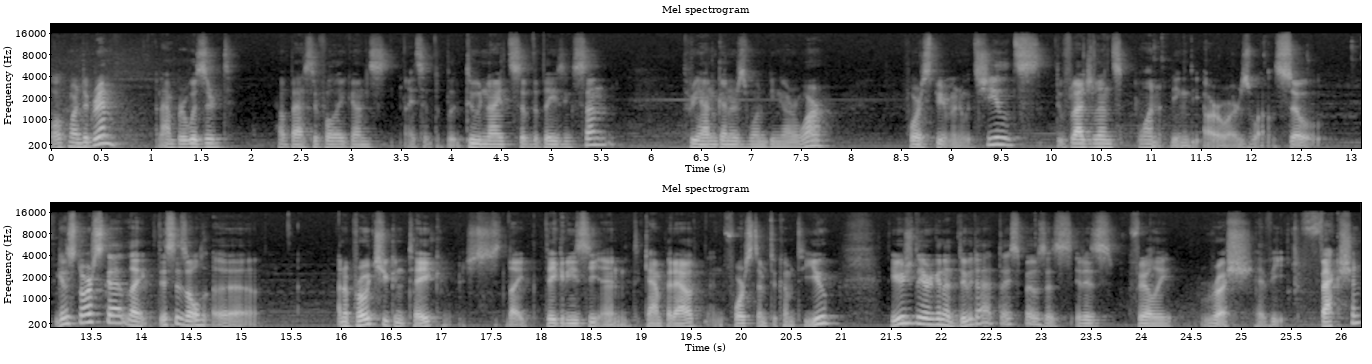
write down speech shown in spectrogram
Volkmar the Grim, an Amber Wizard, Hellblaster Volley Guns, Knights of the two Knights of the Blazing Sun, three Handgunners, one being ROR, four Spearmen with shields, two Flagellants, one being the ROR as well. So against Norsca, like this is all uh, an approach you can take, which is like take it easy and camp it out and force them to come to you. They usually are gonna do that, I suppose, as it is fairly rush heavy faction.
